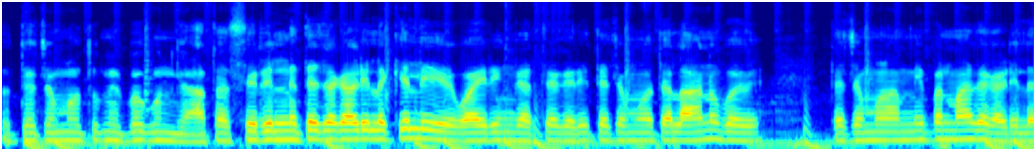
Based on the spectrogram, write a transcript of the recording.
तर त्याच्यामुळे तुम्ही बघून घ्या. आता सिरियलने त्याच्या गाडीला केली वायरिंग घरच्या घरी. त्याच्यामुळे त्याला अनुभव आहे. त्याच्यामुळं मी पण माझ्या गाडीला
